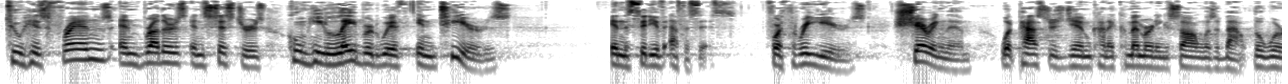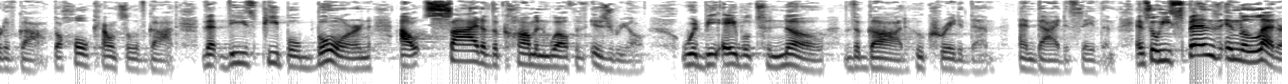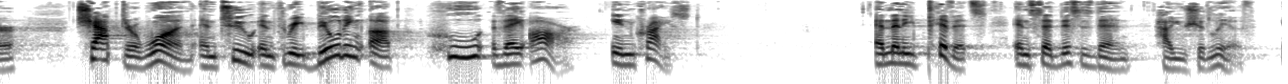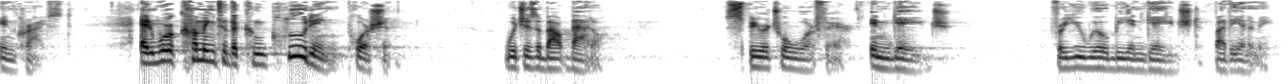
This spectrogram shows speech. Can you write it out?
to his friends and brothers and sisters whom he labored with in tears in the city of Ephesus for three years, sharing them what Pastor's Jim kind of commemorating song was about, the Word of God, the whole counsel of God, that these people born outside of the commonwealth of Israel would be able to know the God who created them and died to save them. And so he spends in the letter chapter one and two and three building up who they are in Christ. And then he pivots and said, this is then how you should live in Christ. And we're coming to the concluding portion, which is about battle. Spiritual warfare. Engage. For you will be engaged by the enemy.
